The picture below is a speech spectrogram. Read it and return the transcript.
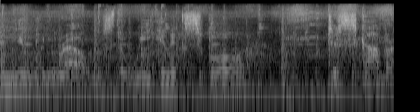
Genuine realms that we can explore, discover,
